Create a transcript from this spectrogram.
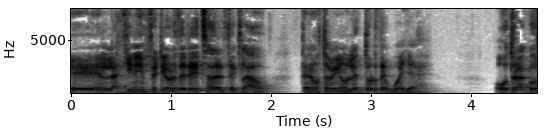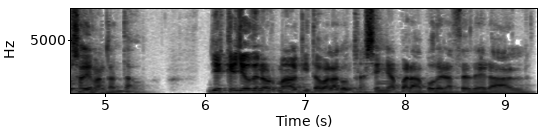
En la esquina inferior derecha del teclado tenemos también un lector de huellas. Otra cosa que me ha encantado. Y es que yo de normal quitaba la contraseña para poder acceder al,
